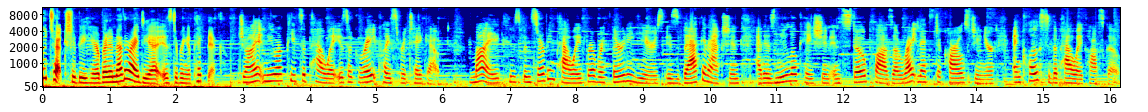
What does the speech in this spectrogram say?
Food trucks should be here, but another idea is to bring a picnic. Giant New York Pizza Poway is a great place for takeout. Mike, who's been serving Poway for over 30 years, is back in action at his new location in Stowe Plaza right next to Carl's Jr. and close to the Poway Costco.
